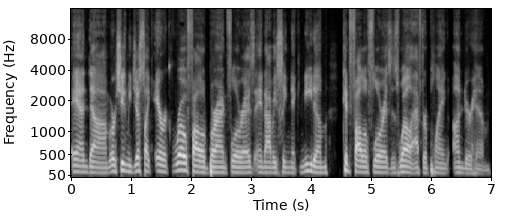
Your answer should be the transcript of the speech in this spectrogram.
and, um, or excuse me, just like Eric Rowe followed Brian Flores, and obviously Nik Needham could follow Flores as well after playing under him.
